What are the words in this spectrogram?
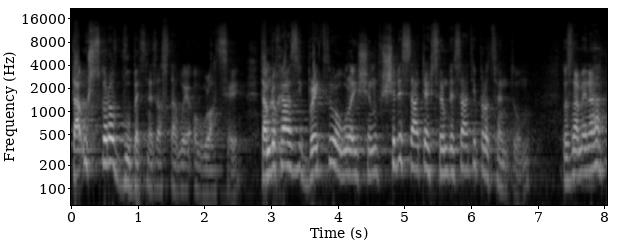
ta už skoro vůbec nezastavuje ovulaci. Tam dochází breakthrough ovulation v 60 až 70% To znamená,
